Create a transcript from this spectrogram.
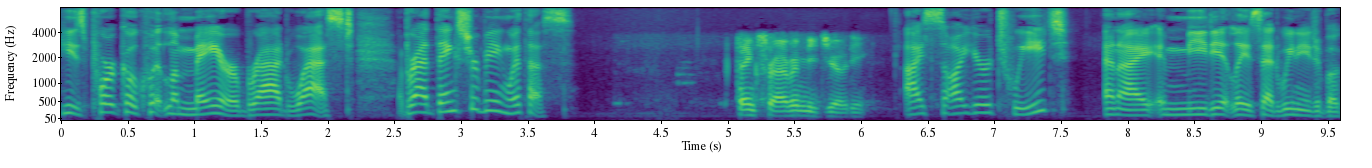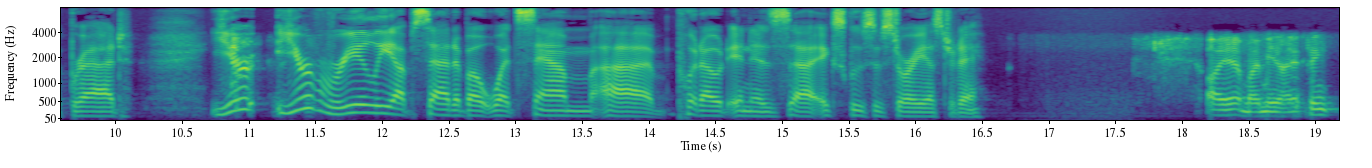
he's Port Coquitlam Mayor Brad West. Brad, thanks for being with us. Thanks for having me, Jody. I saw your tweet and I immediately said, "We need to book Brad." You're you're really upset about what Sam uh, put out in his uh, exclusive story yesterday. I am. I mean, I think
